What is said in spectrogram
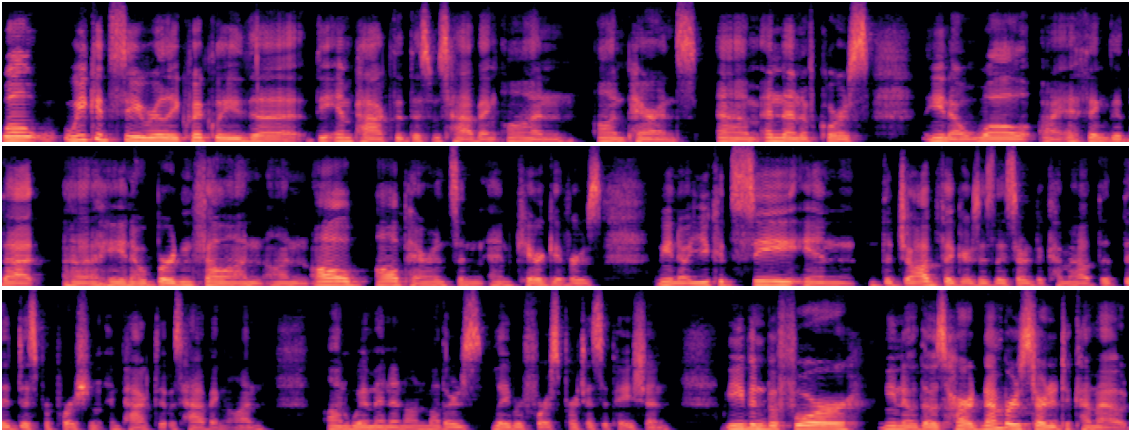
Well, we could see really quickly the the impact that this was having on on parents, um, and then of course, you know, while I, think that that uh, you know burden fell on on all all parents and and caregivers, you know, you could see in the job figures as they started to come out that the disproportionate impact it was having on on women and on mothers' labor force participation, even before you know those hard numbers started to come out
